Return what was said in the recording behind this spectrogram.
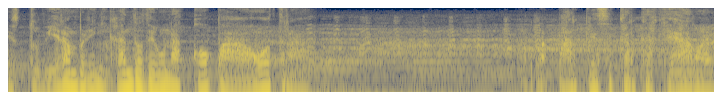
estuvieran brincando de una copa a otra, a la par que se carcajeaban.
